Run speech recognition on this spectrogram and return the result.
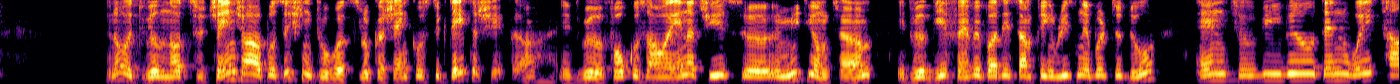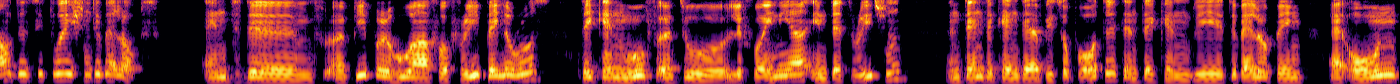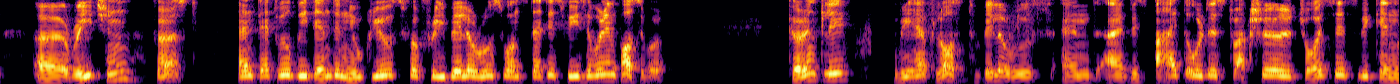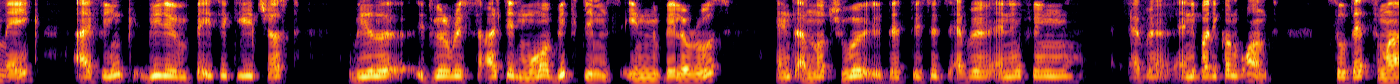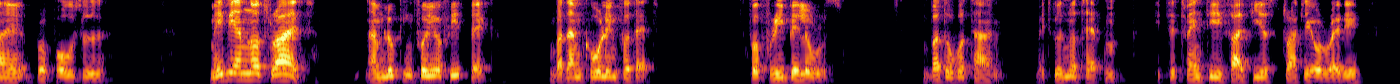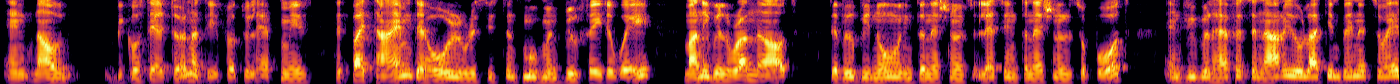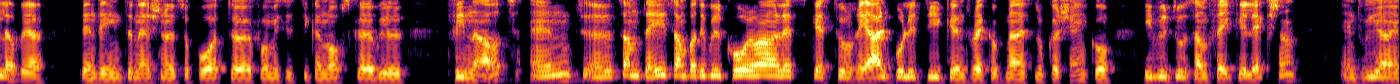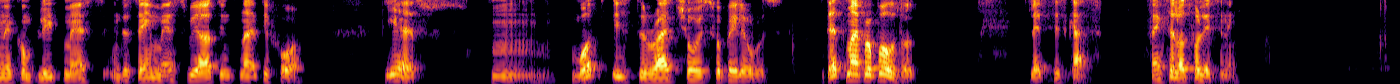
you know, it will not change our position towards Lukashenko's dictatorship. It will focus our energies uh, medium term. It will give everybody something reasonable to do, and we will then wait how the situation develops. And the uh, people who are for free Belarus, they can move uh, to Lithuania in that region, and then they can there be supported, and they can be developing their own uh, region first, and that will be then the nucleus for free Belarus once that is feasible and possible. Currently, we have lost Belarus, and uh, despite all the structural choices we can make, I think we basically just will it will result in more victims in Belarus, and I'm not sure that this is ever anything ever anybody can want. So that's my proposal Maybe I'm not right. I'm looking for your feedback, but I'm calling for that. For free Belarus. But over time, it will not happen. It's a 25 year struggle already, and now because the alternative what will happen is that by time the whole resistance movement will fade away, money will run out, there will be no international less international support, and we will have a scenario like in Venezuela where then the international support uh, for Mrs. Tikhanovskaya will thin out, and uh, someday somebody will call, oh, let's get to realpolitik and recognize Lukashenko. He will do some fake election, and we are in a complete mess, in the same mess we are since 94. Yes, hmm, what is the right choice for Belarus? That's my proposal. Let's discuss. Thanks a lot for listening.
